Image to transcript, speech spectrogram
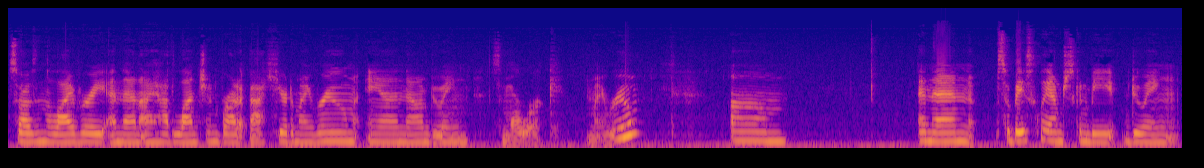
so I was in the library and then I had lunch and brought it back here to my room and now I'm doing some more work in my room. Um, and then, so basically I'm just going to be doing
